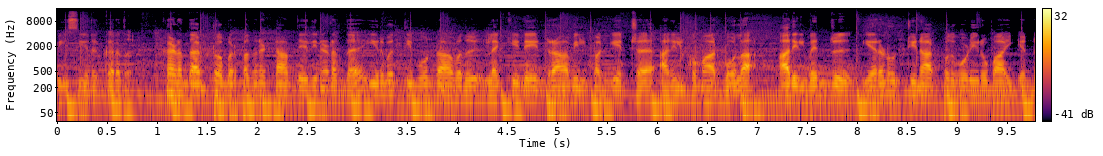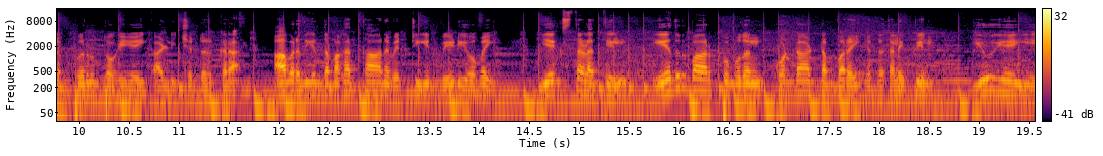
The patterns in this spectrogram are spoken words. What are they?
வீசியிருக்கிறது. கடந்த அக்டோபர் பதினெட்டாம் தேதி நடந்த இருபத்தி மூன்றாவது லக்கி டே டிராவில் பங்கேற்ற அனில்குமார் போலா அதில் வென்று இருநூற்றி நாற்பது கோடி ரூபாய் என்ற பெருந்தொகையை அள்ளிச் சென்றிருக்கிறார். அவரது இந்த மகத்தான வெற்றியின் வீடியோவை எக்ஸ் தளத்தில் எதிர்பார்ப்பு முதல் கொண்டாட்டம் வரை என்ற தலைப்பில் யுஏஇ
